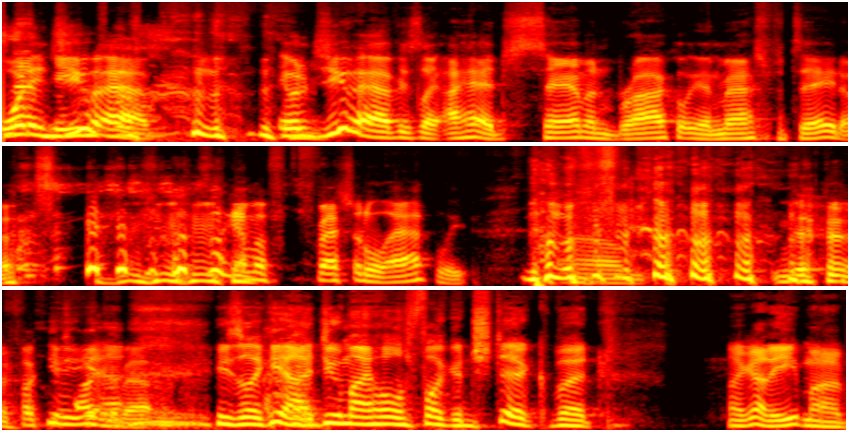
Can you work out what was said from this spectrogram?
"What that did you have?" what did you have? He's like, I had salmon, broccoli, and mashed potatoes. it's like I'm a professional athlete. Um, What the fuck you talking Yeah. about? He's like, yeah, I do my whole fucking shtick, but I got to eat my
